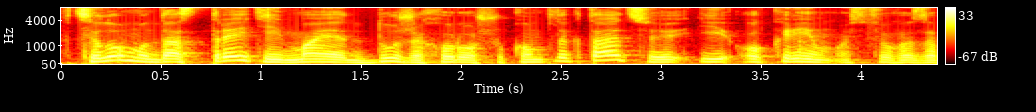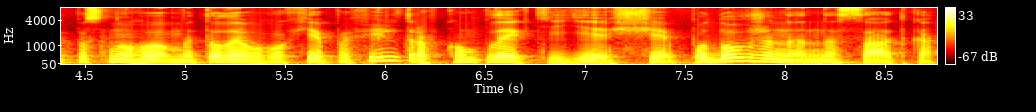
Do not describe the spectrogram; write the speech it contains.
В цілому Dust 3 має дуже хорошу комплектацію, і окрім ось цього запасного металевого HEPA-фільтра, в комплекті є ще подовжена насадка,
